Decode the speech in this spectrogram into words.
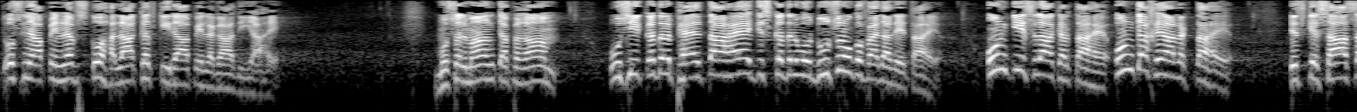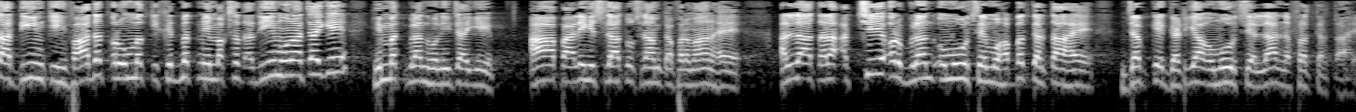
تو اس نے اپنے نفس کو ہلاکت کی راہ پہ لگا دیا ہے۔ مسلمان کا پیغام اسی قدر پھیلتا ہے جس قدر وہ دوسروں کو فائدہ دیتا ہے۔ ان کی اصلاح کرتا ہے، ان کا خیال رکھتا ہے۔ اس کے ساتھ ساتھ دین کی حفاظت اور امت کی خدمت میں مقصد عظیم ہونا چاہیے، ہمت بلند ہونی چاہیے۔ آپ علیہ السلاط اسلام کا فرمان ہے، اللہ تعالیٰ اچھے اور بلند امور سے محبت کرتا ہے، جبکہ گٹیا امور سے اللہ نفرت کرتا ہے۔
